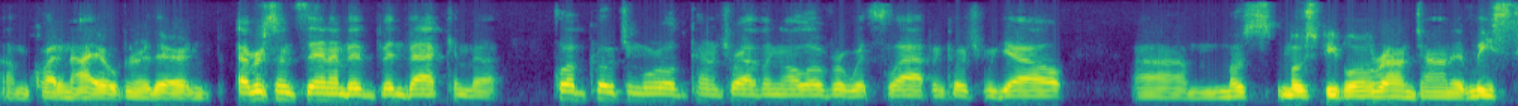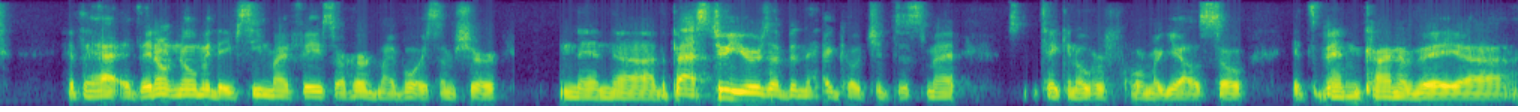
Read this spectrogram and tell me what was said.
Um, quite an eye opener there, and ever since then I've been back in the club coaching world, kind of traveling all over with Slap and Coach Miguel. Um, most most people around town, at least if they ha- if they don't know me, they've seen my face or heard my voice, I'm sure. And then uh, the past two years, I've been the head coach at DeSmet, taking over for Miguel. So it's been kind of a uh,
